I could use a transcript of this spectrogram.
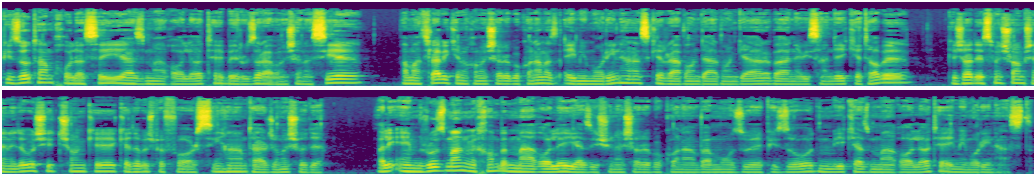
اپیزود هم خلاصه ای از مقالات بروز روانشناسیه و مطلبی که می‌خوام اشاره بکنم از ایمی مورین هست که روان درمانگر و نویسنده کتابه که شاید اسمش رو هم شنیده باشید چون که کتابش به فارسی هم ترجمه شده. ولی امروز من می‌خوام به مقاله ای از ایشون اشاره بکنم و موضوع اپیزود یکی از مقالات ایمی مورین هست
